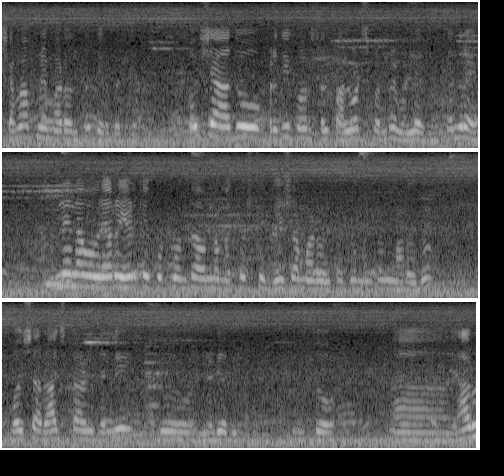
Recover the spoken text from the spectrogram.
ಕ್ಷಮಾಪಣೆ ಮಾಡುವಂಥದ್ದು ಇರಬೇಕು. ಬಹುಶಃ ಅದು ಪ್ರದೀಪ್ ಅವರು ಸ್ವಲ್ಪ ಅಳವಡಿಸ್ಕೊಂಡ್ರೆ ಒಳ್ಳೆಯದು ಯಾಕಂದರೆ ಸುಮ್ಮನೆ ನಾವು ಅವ್ರು ಯಾರೋ ಹೇಳಿಕೆ ಕೊಟ್ಟರು ಅಂತ ಅವ್ರನ್ನ ಮತ್ತಷ್ಟು ದ್ವೇಷ ಮಾಡುವಂಥದ್ದು, ಮತ್ತೊಂದು ಮಾಡೋದು, ಬಹುಶಃ ರಾಜಕಾರಣದಲ್ಲಿ ಅದು ನಡೆಯೋದಿಲ್ಲ ಮತ್ತು ಯಾರೂ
